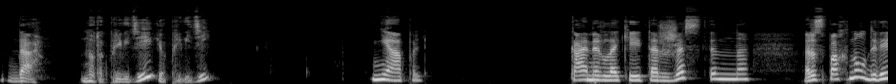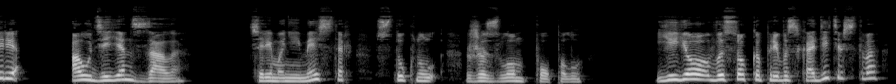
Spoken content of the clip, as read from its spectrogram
Да. Ну так приведи ее, приведи. Неаполь. Камерлакей торжественно распахнул двери аудиенц-зала. Церемониймейстер стукнул жезлом по полу. Ее высокопревосходительство —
